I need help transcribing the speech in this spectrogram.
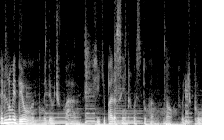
ele não me deu, não me deu tipo, ah, fique para sempre com esse tucano. Não, foi tipo,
